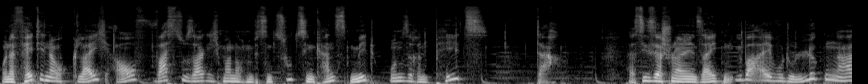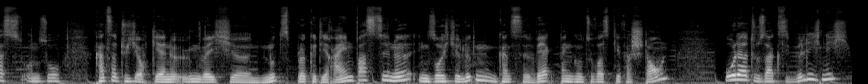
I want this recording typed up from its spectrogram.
Und da fällt dir dann auch gleich auf, was du, sage ich mal, noch ein bisschen zuziehen kannst mit unserem Pilzdach. Das siehst du ja schon an den Seiten. Überall, wo du Lücken hast und so, kannst natürlich auch gerne irgendwelche Nutzblöcke dir reinbasteln, ne? in solche Lücken. Kannst du Werkbänke und sowas dir verstauen. Oder du sagst, will ich nicht.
